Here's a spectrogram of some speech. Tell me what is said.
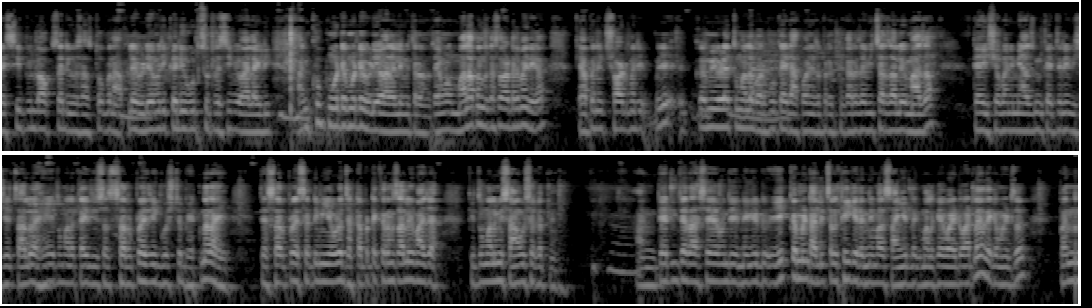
रेसिपी ब्लॉगचा दिवस असतो. पण आपल्या व्हिडिओमध्ये कधी उठसूट रेसिपी व्हायला लागली. आणि खूप मोठे मोठे व्हिडिओ व्हायला लागले मित्रांनो. त्यामुळे मला पण कसं वाटायला माहिती आहे का? की आपण एक शॉर्टमध्ये म्हणजे कमी वेळात तुम्हाला भरपूर काही दाखवण्याचा प्रयत्न करायचा विचार चालू आहे माझा. त्या हिशोबाने मी अजून काहीतरी विषय चालू आहे. तुम्हाला काही दिवसात सरप्राईज एक गोष्ट भेटणार आहे. त्या सरप्राईजसाठी मी एवढं झटापटे करणं चालू आहे माझ्या की तुम्हाला मी सांगू शकत नाही. आणि त्यातली त्यात असे म्हणजे निगेटिव्ह एक कमेंट आली चला ठीक आहे त्यांनी मला सांगितलं की मला काही वाईट वाटलं नाही त्या कमेंटचं पण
